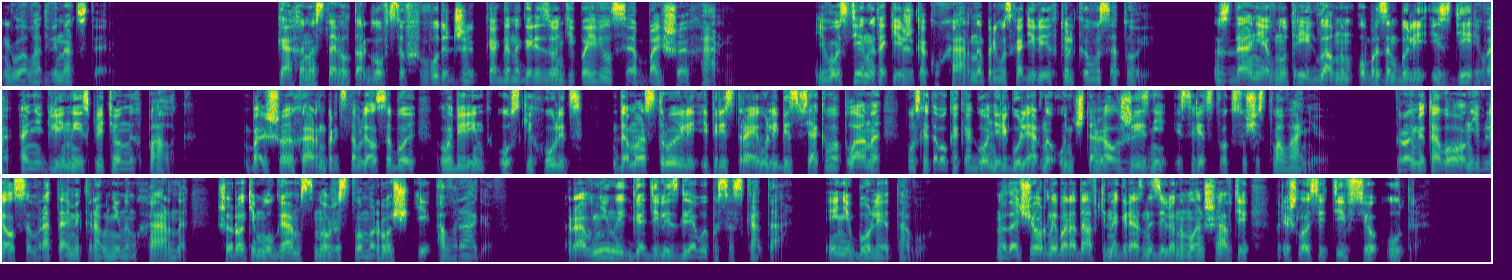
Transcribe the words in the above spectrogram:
Глава 12. Кахан оставил торговцев в Удедже, когда на горизонте появился Большой Харн. Его стены, такие же, как у Харна, превосходили их только высотой. Здания внутри главным образом были из дерева, а не глины и сплетенных палок. Большой Харн представлял собой лабиринт узких улиц, дома строили и перестраивали без всякого плана после того, как огонь регулярно уничтожал жизни и средства к существованию. Кроме того, он являлся вратами к равнинам Харна, широким лугам с множеством рощ и оврагов. Равнины годились для выпаса скота, и не более того. Но до черной бородавки на грязно-зеленом ландшафте пришлось идти все утро.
